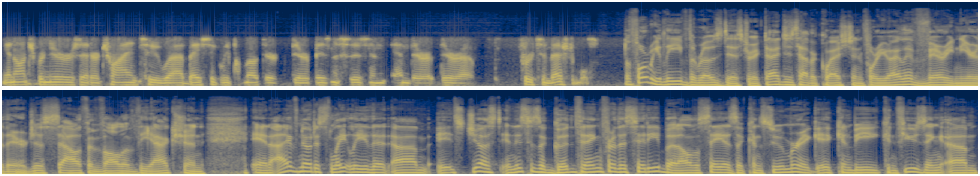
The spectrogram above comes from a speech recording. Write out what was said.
and entrepreneurs that are trying to uh, basically promote their their businesses and and their their uh, fruits and vegetables. Before we leave the Rose District, I just have a question for you. I live very near there, just south of all of the action. And I've noticed lately that um, it's just, and this is a good thing for the city, but I'll say as a consumer, it, it can be confusing. Um,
